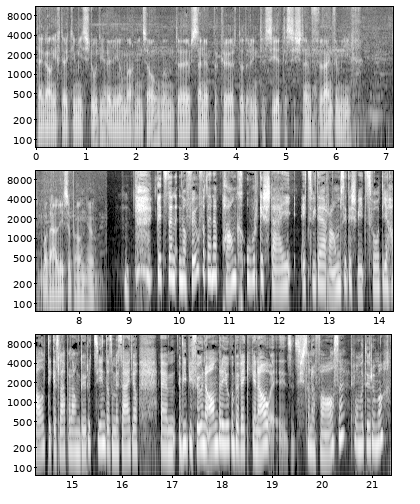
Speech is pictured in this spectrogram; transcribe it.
Dann gehe ich dort in mein Studio und mache meinen Song. Und äh, ob es dann jemand hört oder interessiert, das ist dann rein für mich die Modelleisenbahn, ja. Gibt es denn noch viele von diesen Punk-Urgesteinen, jetzt wie der Rams in der Schweiz, die die Haltung ein Leben lang durchziehen? Also man sagt ja, ähm, wie bei vielen anderen Jugendbewegungen auch, es ist so eine Phase, die man durchmacht.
